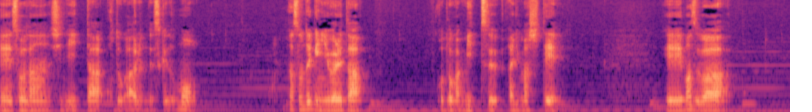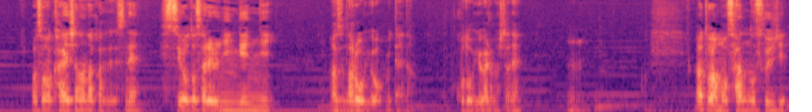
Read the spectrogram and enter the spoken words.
えー相談しに行ったことがあるんですけども、まあ、その時に言われたことが3つありまして、えーまずは、まあ、その会社の中でですね必要とされる人間にまずなろうよみたいなことを言われましたね。うん、あとはもう3の数字、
